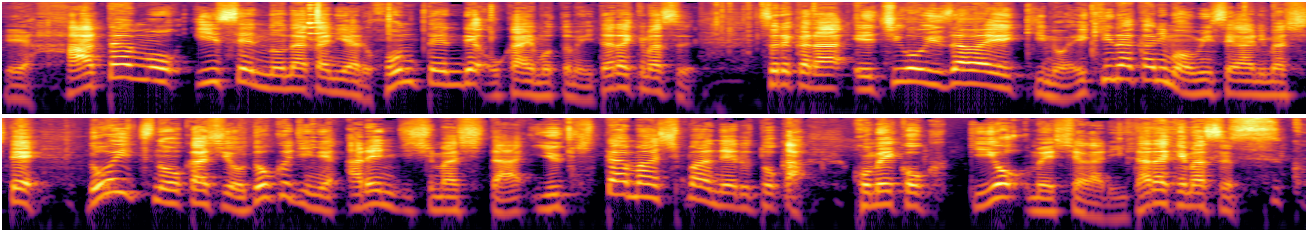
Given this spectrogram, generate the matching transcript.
えー、旗子伊線の中にある本店でお買い求めいただけます。それから、越後湯沢駅の駅中にもお店がありまして、ドイツのお菓子を独自にアレンジしました、雪玉シパネルとか、米粉クッキーをお召し上がりいただけます。すご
